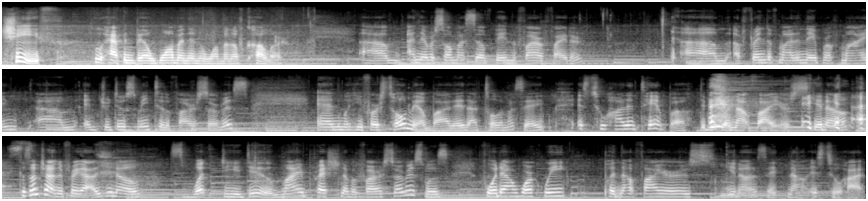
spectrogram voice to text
chief who happened to be a woman and a woman of color. Um, I never saw myself being a firefighter. Um, a friend of mine, a neighbor of mine, um, introduced me to the fire service. And when he first told me about it, I told him, I said, it's too hot in Tampa to be putting out fires, you know? Because yes. I'm trying to figure out, you know, what do you do? My impression of a fire service was four hour work week, putting out fires, you know, I said, no, it's too hot.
